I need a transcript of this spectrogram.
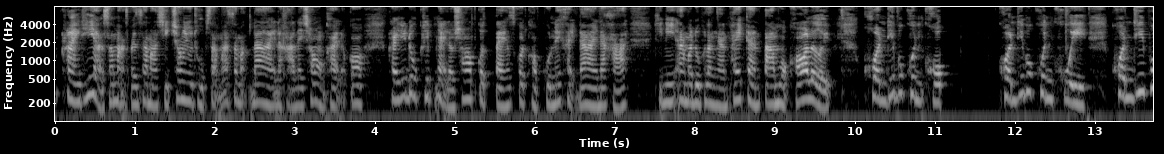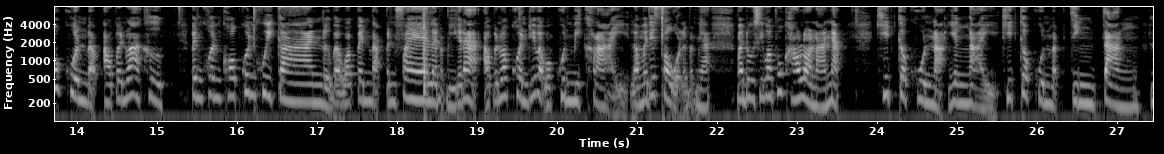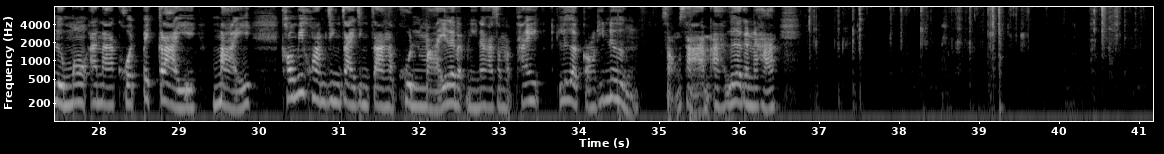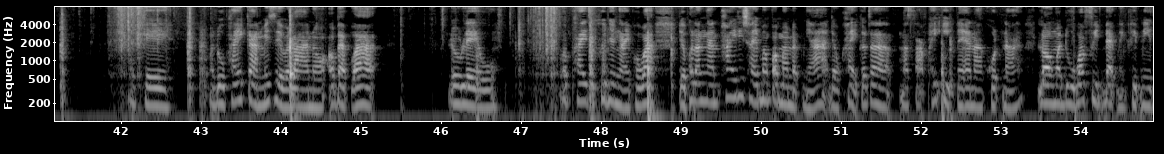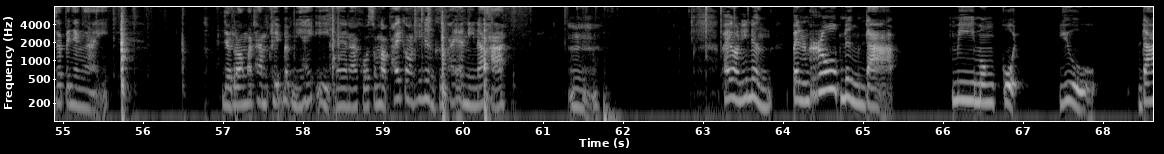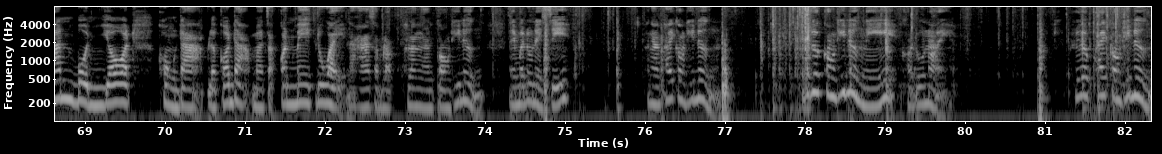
ใครที่อยากสมัครเป็นสมาชิกช่อง YouTube สามารถสมัครได้นะคะ ในช่องของใครแล้วก็ใครที่ดูคลิปไหนแล้วชอบกด thanks กดขอบคุณให้ไข่ได้นะคะ ทีนี้อามาดูพลังงานไพ่การตามหัวข้อเลย คนที่พวกคุณคบคนที่พวกคุณคุย คนที่พวกคุณแบบเอาเป็นว่าคือ เป็นคนคบคนคุยกันหรือแบบว่าเป็นแบบเป็นแฟนอะไรแบบนี้ก็ได้ เอาเป็นว่าคนที่แบบว่าคุณมีใครแล้วไม่ได้โสดอะไรแบบเนี้ย มาดูซิว่าพวกเขาเหล่านั้นเนี่ยคิดกับคุณอะยังไง คิดกับคุณแบบจริงจัง หรือมองอนาคตไปไกลไหม เขามีความจริงใจจริงจังกับคุณไหมอะไรแบบนี้นะคะสำหรับไพ่เลือกกองที่หนึ่งสองสามอะเลือกกันนะคะโอเค มาดูไพ่กันไม่เสียเวลาเนาะเอาแบบว่า เร็วๆว่าไพ่จะขึ้นยังไง เพราะว่าเดี๋ยวพลังงานไพ่ที่ใช้มาประมาณแบบนี้เดี๋ยวไข่ก็จะมาสับให้อีกในอนาคตนะ ลองมาดูว่าฟีดแบ็กในคลิปนี้จะเป็นยังไง เดี๋ยวลองมาทำคลิปแบบนี้ให้อีกในอนาคตสำหรับไพ่กองที่หนึ่งคือไพ่อันนี้นะคะ อืมไพ่กองที่หนึ่งเป็นรูปหนึ่งดาบ มีมงกุฎอยู่ด้านบนยอดของดาบ แล้วก็ดาบมาจากก้อนเมฆด้วยนะคะสำหรับพลังงานกองที่หนึ่งไหนมาดูหน่อยสิ พลังานไพ่กองที่หนึ่งเลือกกองที่หนึ่งนี้ขอดูหน่อย เลือกไพ่กองที่หนึ่ง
